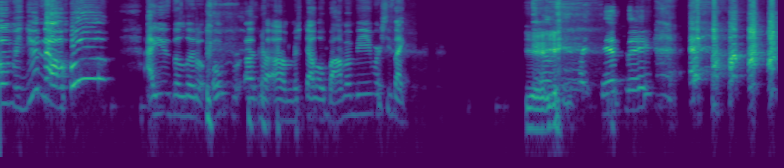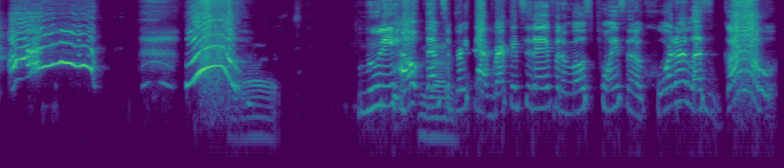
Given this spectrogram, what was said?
over you know who." I used the little Oprah, uh, the um, Michelle Obama meme where she's like, "Yeah, you know, yeah," like dancing. Moody helped them to break that record today for the most points in a quarter. Let's go.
